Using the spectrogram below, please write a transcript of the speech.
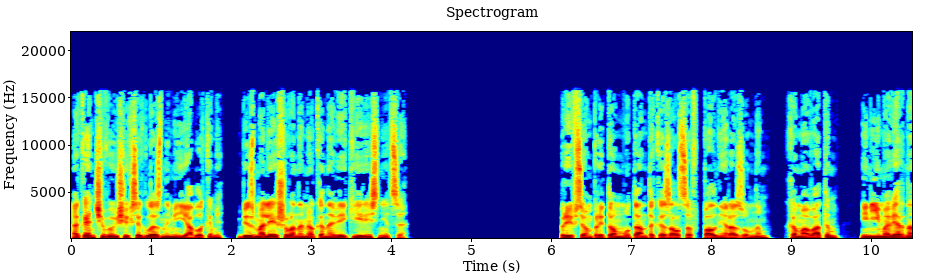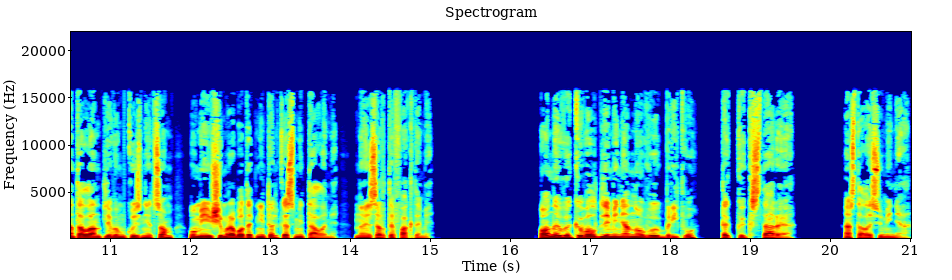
оканчивающихся глазными яблоками, без малейшего намека на веки и ресницы. При всем при том мутант оказался вполне разумным, хамоватым и неимоверно талантливым кузнецом, умеющим работать не только с металлами, но и с артефактами. Он и выковал для меня новую бритву, так как старая осталась у меня.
